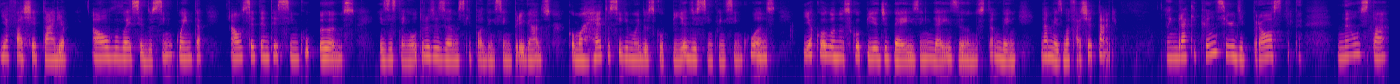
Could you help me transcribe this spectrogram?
e a faixa etária alvo vai ser dos 50 aos 75 anos. Existem outros exames que podem ser empregados, como a retossigmoidoscopia de 5 em 5 anos e a colonoscopia de 10 em 10 anos, também na mesma faixa etária. Lembrar que câncer de próstata não está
